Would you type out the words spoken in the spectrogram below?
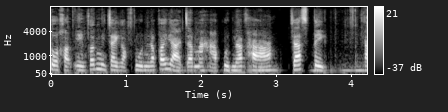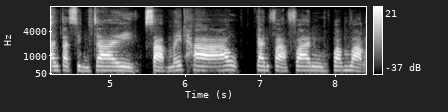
ตัวเขาเองก็มีใจกับคุณแล้วก็อยากจะมาหาคุณนะคะ justice การตัดสินใจสามไม้เท้า การฝ่าฟัน ความหวัง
